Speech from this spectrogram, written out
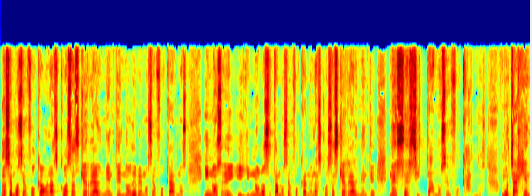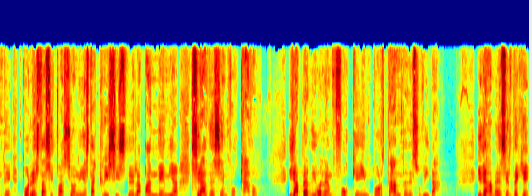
Nos hemos enfocado en las cosas que realmente no debemos enfocarnos y, y no nos estamos enfocando en las cosas que realmente necesitamos enfocarnos. Mucha gente por esta situación y esta crisis de la pandemia se ha desenfocado y ha perdido el enfoque importante de su vida. Y déjame decirte que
